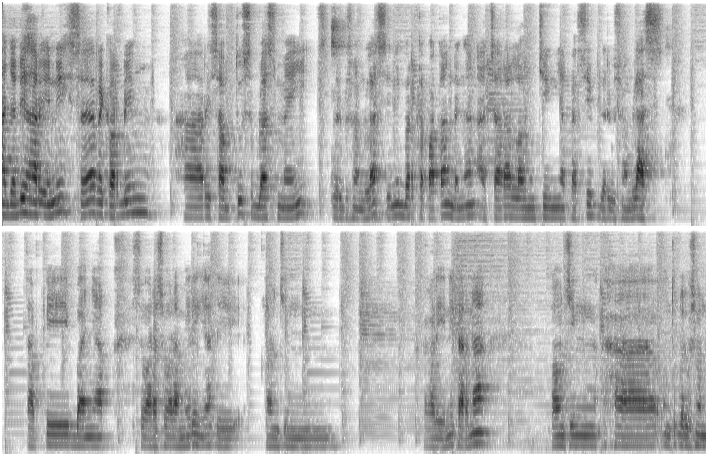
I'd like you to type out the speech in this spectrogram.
Nah, jadi hari ini saya recording hari Sabtu 11 Mei 2019 ini bertepatan dengan acara launchingnya Persib 2019. Tapi banyak suara-suara miring ya di launching kali ini karena launching ha, untuk 2019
